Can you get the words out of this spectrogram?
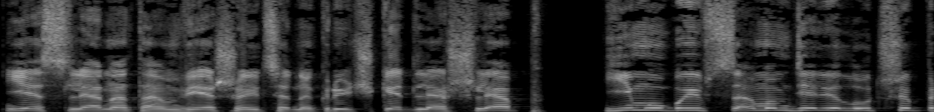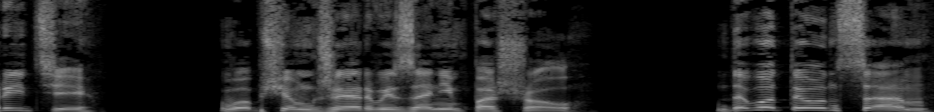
«Если она там вешается на крючке для шляп, ему бы и в самом деле лучше прийти. В общем, Джервис за ним пошел. Да вот и он сам».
